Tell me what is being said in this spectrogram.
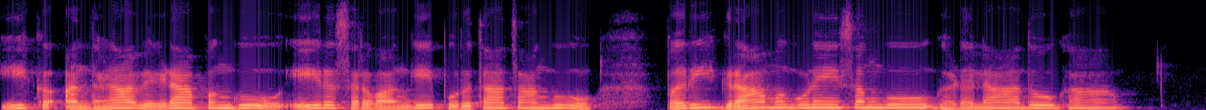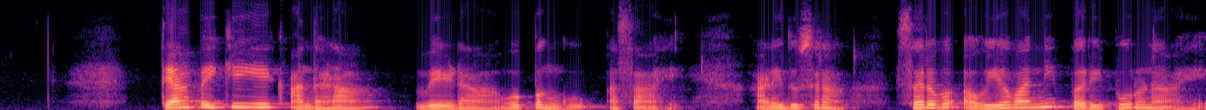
एक आंधळा वेडा पंगू एर सर्वांगे पुरता चांगू परी ग्राम गुणे संगू घडला दोघा. त्यापैकी एक आंधळा वेडा व पंगू असा आहे. आणि दुसरा सर्व अवयवांनी परिपूर्ण आहे.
